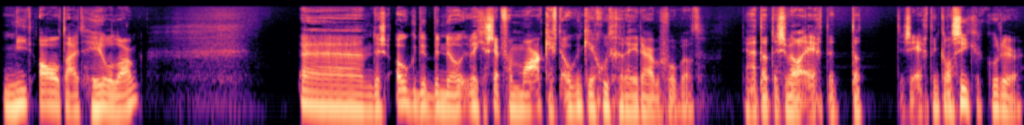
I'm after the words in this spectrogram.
niet altijd heel lang. Ehm, dus ook de beno Weet je, van Mark heeft ook een keer goed gereden daar bijvoorbeeld. Ja, dat is wel echt... Dat, dat is echt een klassieke coureur.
